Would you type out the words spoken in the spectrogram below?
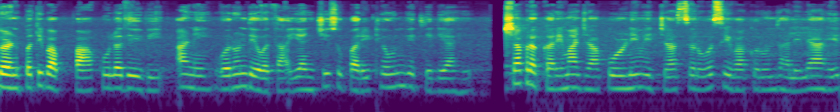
गणपती बाप्पा कुलदेवी आणि वरुण देवता यांची सुपारी ठेवून घेतलेली आहे. अशा प्रकारे माझ्या पौर्णिमेच्या सर्व सेवा करून झालेल्या आहेत.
